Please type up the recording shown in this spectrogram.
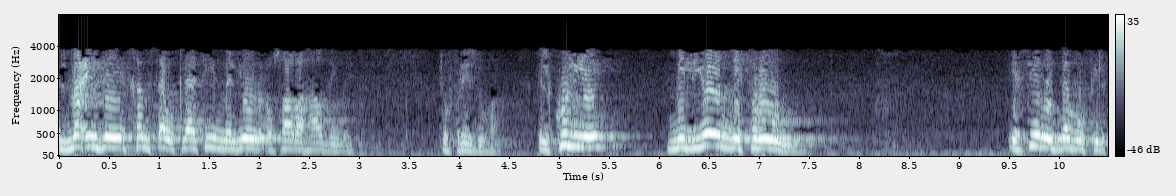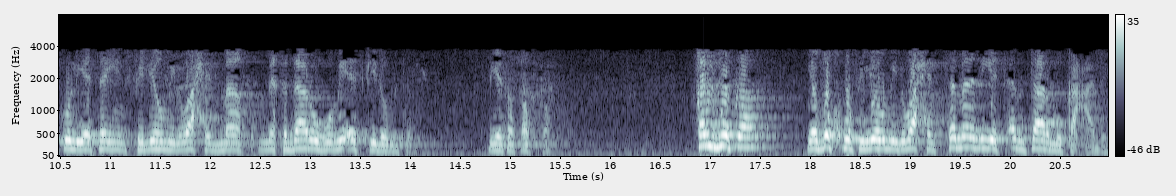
المعدة 35 مليون عصارة هاضمة تفرزها. الكلية مليون نفرون يسير الدم في الكليتين في اليوم الواحد مقداره مئة كيلومتر ليتصفى. قلبك يضخ في اليوم الواحد ثمانية أمتار مكعبة.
